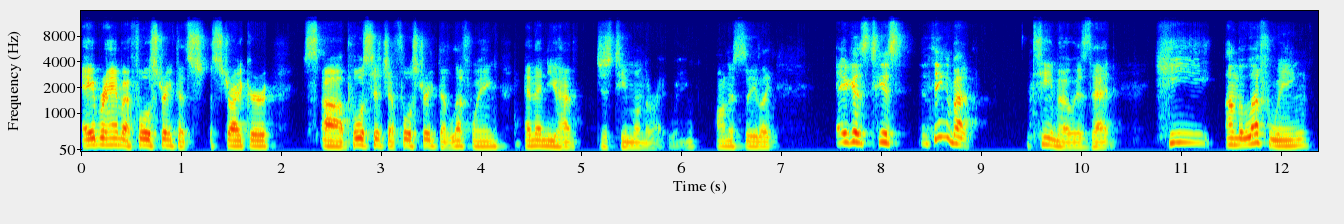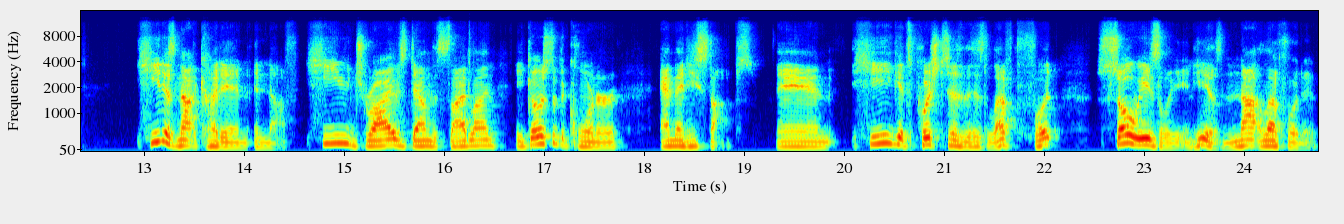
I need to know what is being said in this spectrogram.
Abraham at full strength at striker, uh, Pulisic at full strength at left wing, and then you have just Timo on the right wing. Honestly, like because, because the thing about Timo is that he on the left wing, he does not cut in enough. He drives down the sideline, he goes to the corner, and then he stops. And he gets pushed to his left foot so easily, and he is not left footed,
